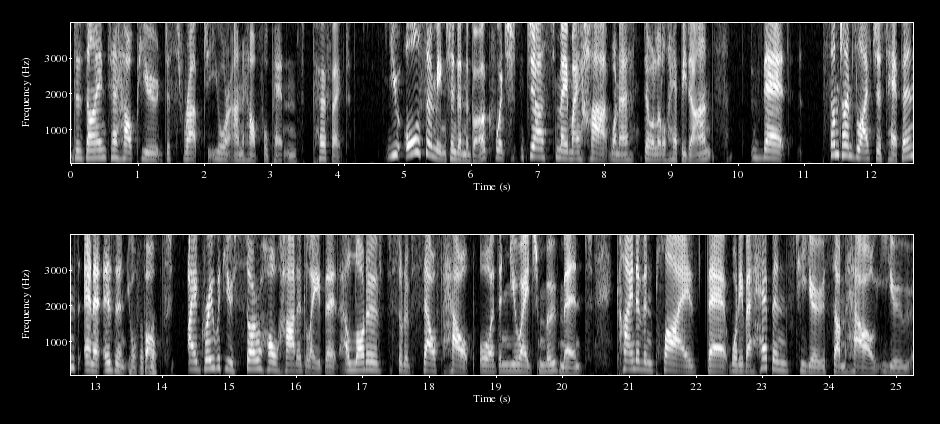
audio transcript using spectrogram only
designed to help you disrupt your unhelpful patterns perfect. You also mentioned in the book, which just made my heart want to do a little happy dance, that sometimes life just happens and it isn't your fault. I agree with you so wholeheartedly that a lot of sort of self help or the New Age movement kind of implies that whatever happens to you, somehow you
